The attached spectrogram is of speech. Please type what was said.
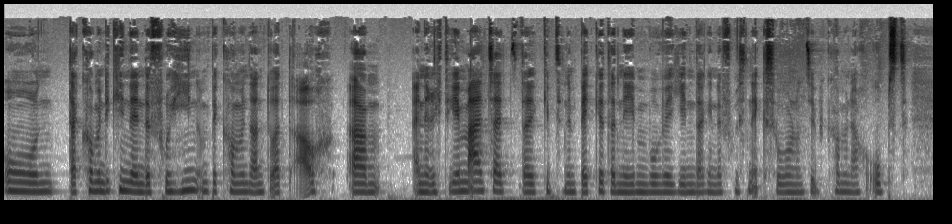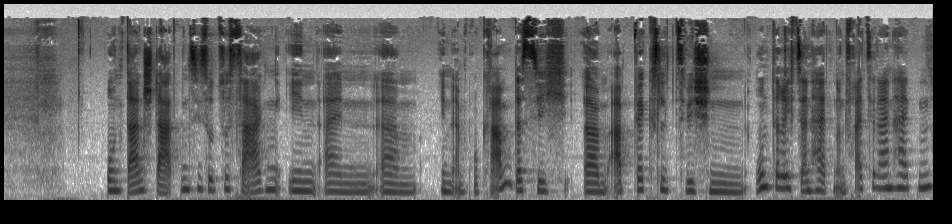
Und da kommen die Kinder in der Früh hin und bekommen dann dort auch ähm, eine richtige Mahlzeit. Da gibt es einen Bäcker daneben, wo wir jeden Tag in der Früh Snacks holen und sie bekommen auch Obst. Und dann starten sie sozusagen in ein, ähm, in ein Programm, das sich ähm, abwechselt zwischen Unterrichtseinheiten und Freizeiteinheiten.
